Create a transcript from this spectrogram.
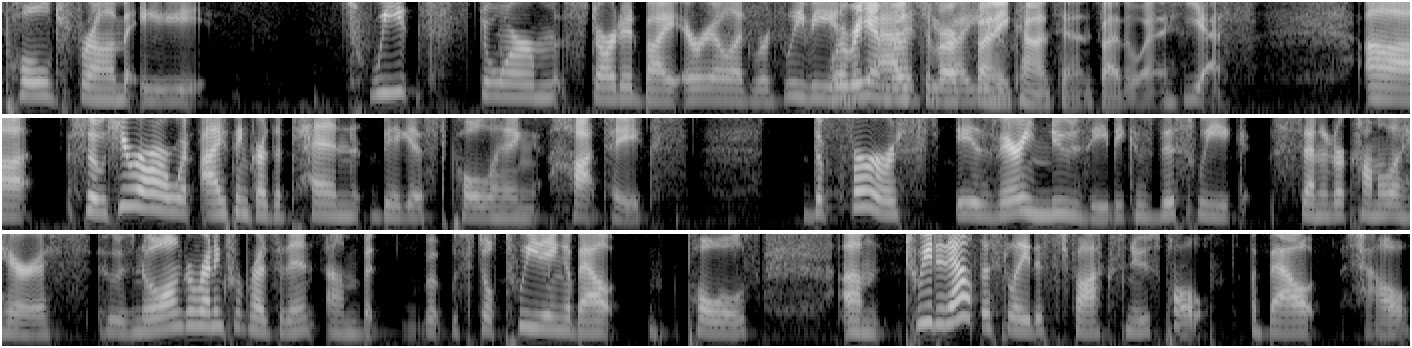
pulled from a tweet storm started by Ariel Edwards Levy. Where we get most of our funny you. content, by the way. Yes. Uh, so here are what I think are the 10 biggest polling hot takes. The first is very newsy because this week, Senator Kamala Harris, who is no longer running for president, um, but, but was still tweeting about polls, um, tweeted out this latest Fox News poll about how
